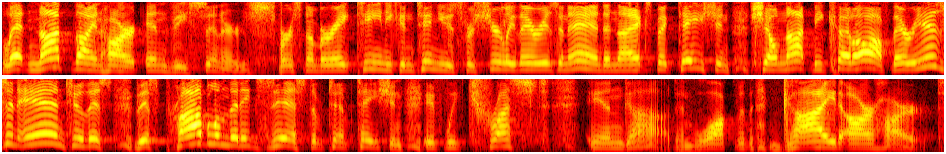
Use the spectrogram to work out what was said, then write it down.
let not thine heart envy sinners. Verse number 18, he continues, For surely there is an end, and thy expectation shall not be cut off. There is an end to this, this problem that exists of temptation if we trust in God and walk with, guide our heart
